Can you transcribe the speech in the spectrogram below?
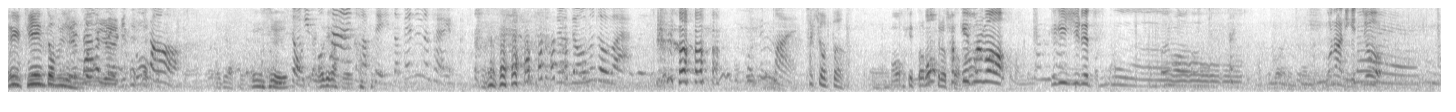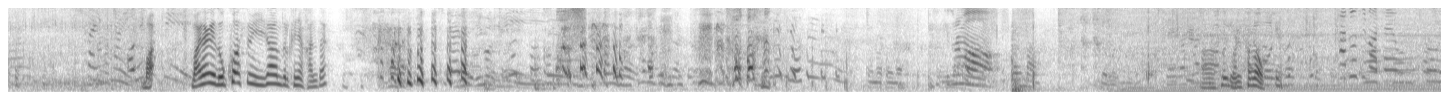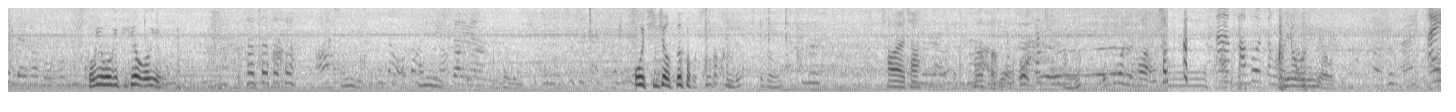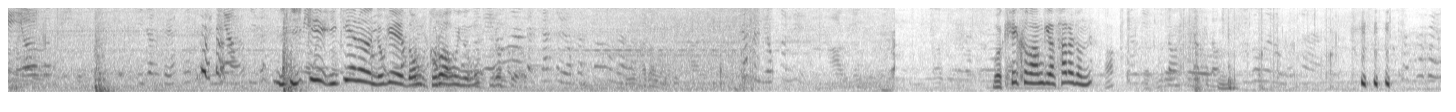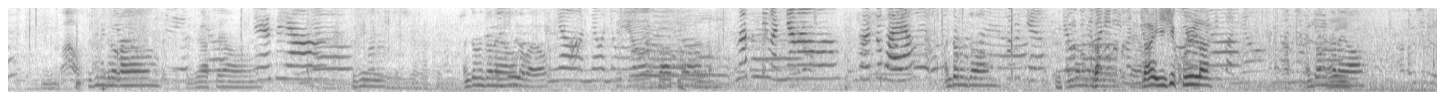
여기 BMW. 나 근데 여기 또 공실. 여기 못할 것 같아. 이따 빼주면 타야겠다. 여- 너무 좁아. 거짓말. 차키 없다. 어? 어? 찾기 설마 대기실에 두고 그건 아니겠죠? 마, 만약에 놓고 왔으면 이 사람들 그냥 간다? 찾기 설마 아, 우리 상관없어. 차 조심하세요. 거기 거기 비켜 거기. 오 진짜 없어. 차와요 차. 아 바보였던 거. 잃어버린 게 아이 여러분 잊어주세요. 안녕. 이, 이끼 이끼에는 여기에 너무 돌아가고 있는데? 지하철 역까지 떠오면 지하철 역까지 뭐야 케이크가 한 개가 사라졌네? 두 손으로 못 타요. 조심히 들어가요. 안녕하세요. 안녕하세요. 안전운전해요. 안녕 안녕 안녕. 은하수님 안녕. 저희 또 봐요. 안전운전. 갈게요. 영호 대만이님만요. 나 29일 날. 안녕. 안녕. 안녕. 안녕.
